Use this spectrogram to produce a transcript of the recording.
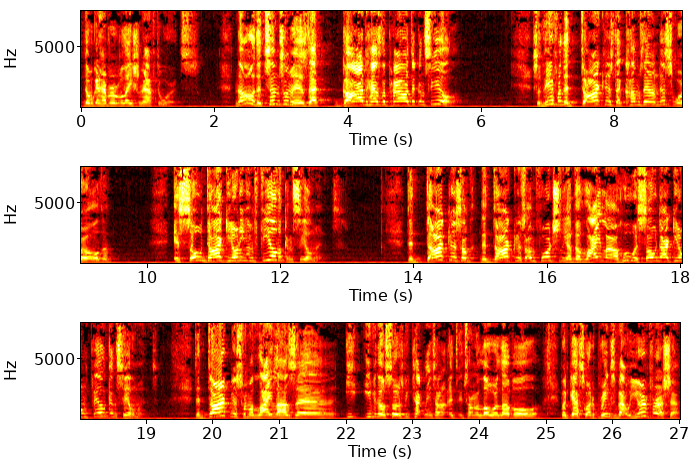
that we're going to have a revelation afterwards. No, the tzimtzum is that God has the power to conceal. So therefore, the darkness that comes down in this world is so dark you don't even feel the concealment. The darkness of the darkness, unfortunately, of the Laila who is so dark you don't feel concealment. The darkness from a Laila has, uh, even though so to speak, technically it's on, it's on a lower level, but guess what? It brings about we yearn for Hashem.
